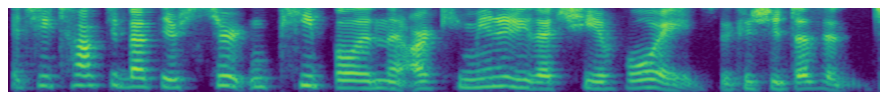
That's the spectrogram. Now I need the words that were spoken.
and she talked about there's certain people in the, our community that she avoids because she doesn't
